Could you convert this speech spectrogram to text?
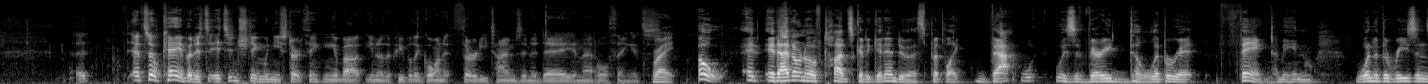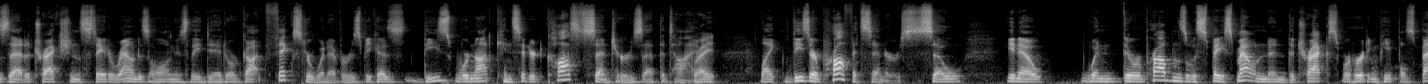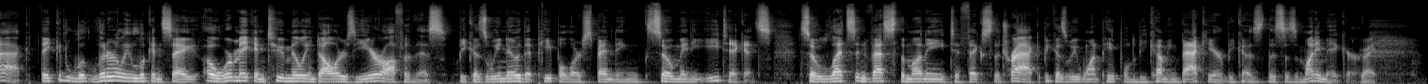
uh, it's okay. But it's it's interesting when you start thinking about you know the people that go on it 30 times in a day and that whole thing. It's Right. Oh, and, and I don't know if Todd's going to get into this, but like that w- was a very deliberate thing. I mean, one of the reasons that attractions stayed around as long as they did or got fixed or whatever is because these were not considered cost centers at the time. Right. Like these are profit centers. So, you know, when there were problems with Space Mountain and the tracks were hurting people's back, they could li- literally look and say, "Oh, we're making 2 million dollars a year off of this because we know that people are spending so many e-tickets. So let's invest the money to fix the track because we want people to be coming back here because this is a moneymaker." Right.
